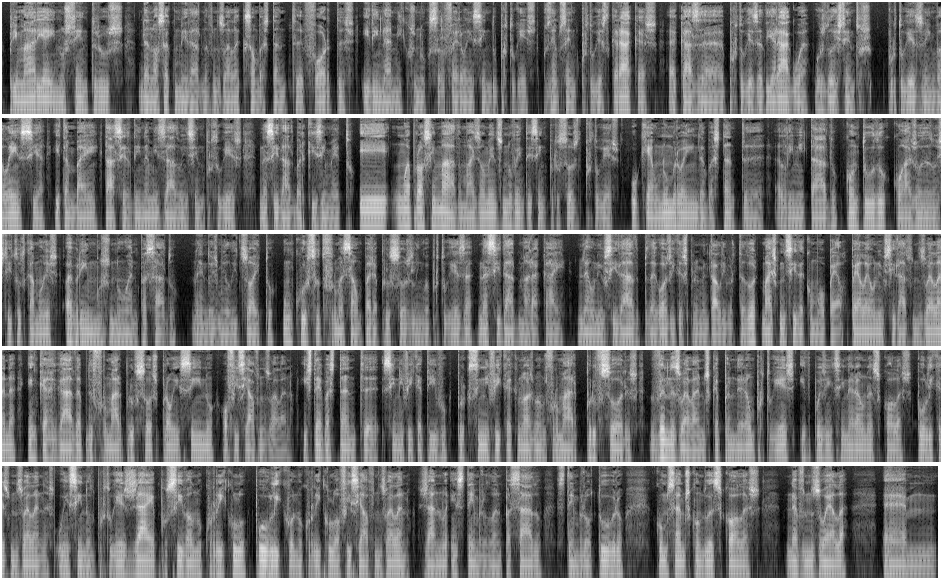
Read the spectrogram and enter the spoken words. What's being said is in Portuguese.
primária e nos centros da nossa comunidade na Venezuela, que são bastante fortes e dinâmicos no que se refere ao ensino do português. Por exemplo, Centro Português de Caracas, a Casa Portuguesa de Aragua, os dois centros portugueses em Valência e também está a ser dinamizado o ensino português na cidade de Barquisimeto. E um aproximado, mais ou menos 95 professores de português, o que é um número ainda bastante limitado. Contudo, com a ajuda do Instituto Camões, abrimos no ano passado em 2018, um curso de formação para professores de língua portuguesa na cidade de Maracai, na Universidade Pedagógica Experimental Libertador, mais conhecida como OPEL. OPEL é a universidade venezuelana encarregada de formar professores para o ensino oficial venezuelano. Isto é bastante significativo porque significa que nós vamos formar professores venezuelanos que aprenderão português e depois ensinarão nas escolas públicas venezuelanas. O ensino de português já é possível no currículo público, no currículo oficial venezuelano. Já no, em setembro do ano passado, setembro, outubro, começamos com duas escolas na Venezuela, um, ehm,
